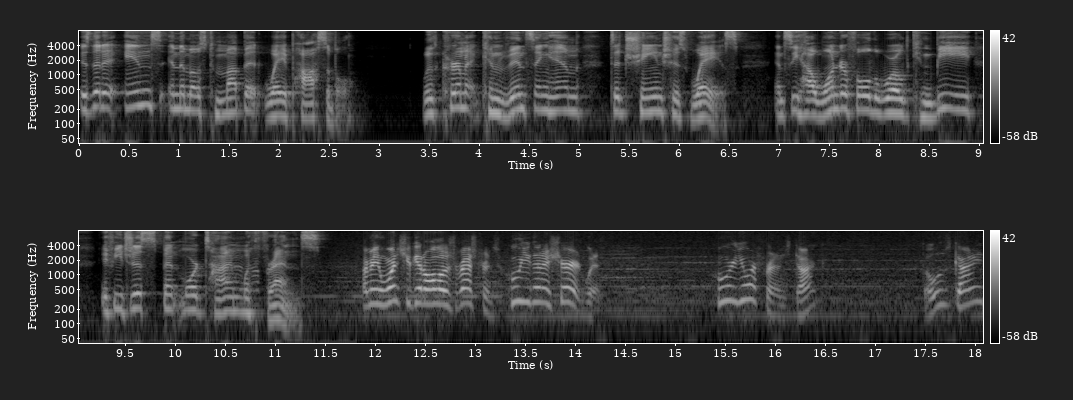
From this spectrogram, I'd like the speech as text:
is that it ends in the most Muppet way possible, with Kermit convincing him to change his ways and see how wonderful the world can be if he just spent more time with friends. I mean, once you get all those restaurants, who are you going to share it with? Who are your friends, Doc? Those guys?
